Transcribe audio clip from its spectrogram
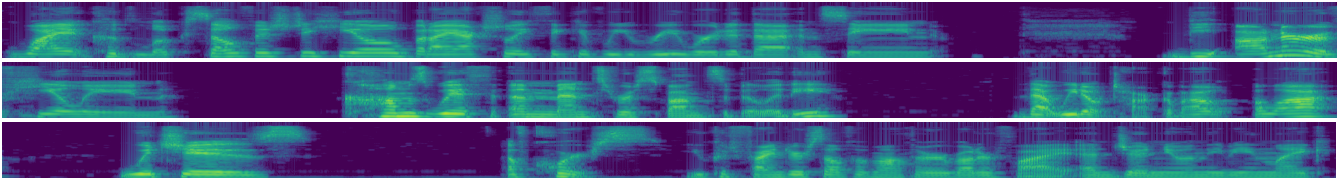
why it could look selfish to heal, but I actually think if we reworded that and saying the honor of healing comes with immense responsibility that we don't talk about a lot, which is of course, you could find yourself a moth or a butterfly and genuinely being like,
